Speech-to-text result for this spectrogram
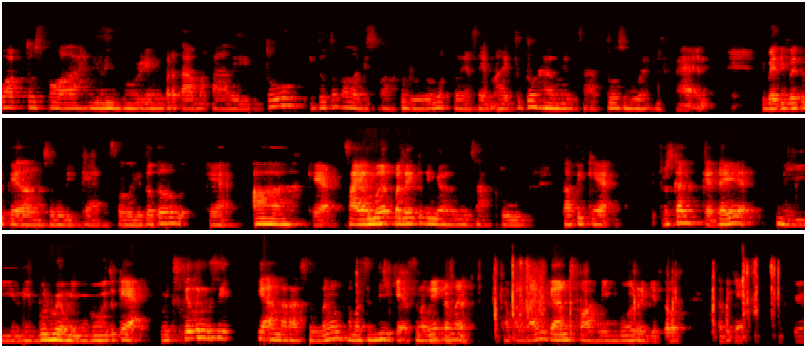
waktu sekolah diliburin pertama kali itu itu tuh kalau di sekolahku dulu waktu SMA itu tuh hamil satu sebuah event. Tiba-tiba tuh kayak langsung di cancel gitu tuh kayak ah kayak sayang banget padahal itu tinggal hamil satu. Tapi kayak terus kan kayaknya di libur dua minggu tuh kayak mixed feeling sih antara seneng sama sedih kayak senengnya karena kapan lagi kan sekolah libur gitu. Tapi kayak juga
